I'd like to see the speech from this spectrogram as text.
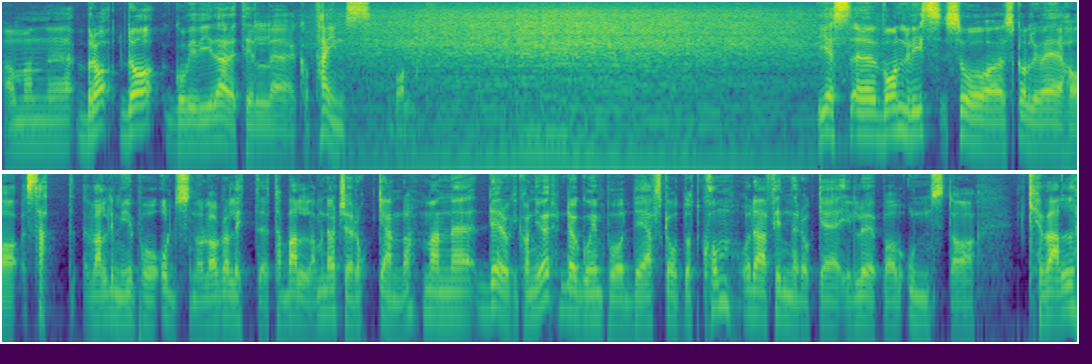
Ja, men eh, bra. Da går vi videre til eh, kapteinsvalg. Yes, eh, vanligvis så skal jo jeg ha sett veldig mye på oddsen og laga litt tabeller, men det har ikke rokket ennå. Men det dere kan gjøre, det er å gå inn på dfscout.com, og der finner dere i løpet av onsdag kveld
